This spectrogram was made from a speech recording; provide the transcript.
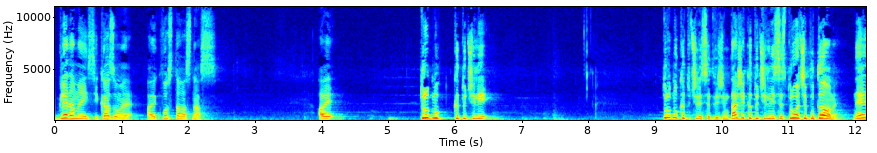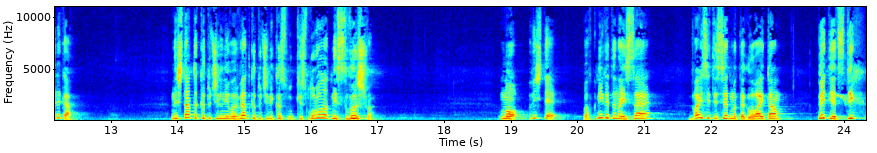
Гледаме и си казваме, абе, какво става с нас? Абе, трудно като че ли трудно като че ли се движим. Даже като че ли ни се струва, че потъваме. Не е така? Нещата като че ли ни вървят, като че ли кислородът ни свършва. Но, вижте, в книгата на Исаия, 27 глава и там, петият стих,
